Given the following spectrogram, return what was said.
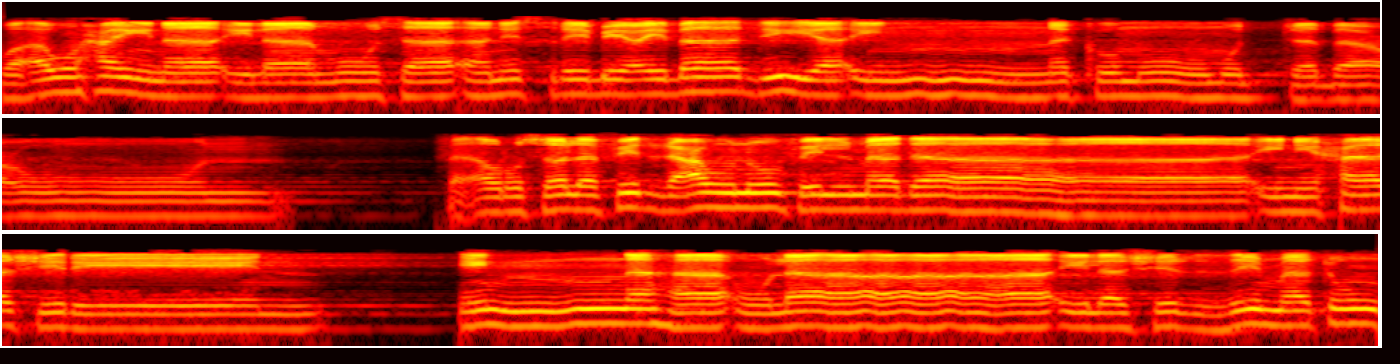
وأوحينا إلى موسى أن اسر بعبادي إنكم متبعون. فأرسل فرعون في المدائن حاشرين. إن هؤلاء لشرذمة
